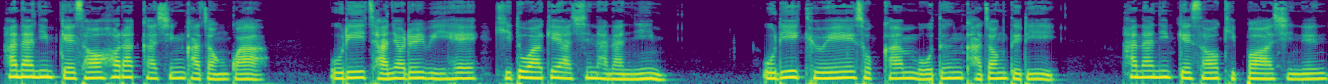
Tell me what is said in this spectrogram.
하나님께서 허락하신 가정과 우리 자녀를 위해 기도하게 하신 하나님, 우리 교회에 속한 모든 가정들이 하나님께서 기뻐하시는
